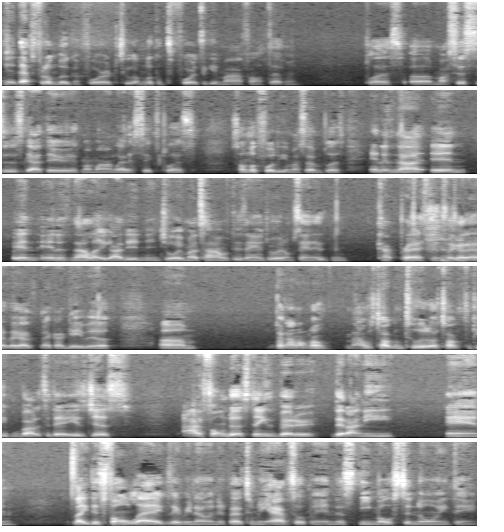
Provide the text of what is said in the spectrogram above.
Yeah, that's what I'm looking forward to. I'm looking forward to getting my iPhone seven plus. Uh, my sisters got theirs. My mom got a six plus. So I'm looking forward to getting my seven plus. And it's not and and and it's not like I didn't enjoy my time with this Android. I'm saying it in past tense, like I like I like I gave it up. Um, but I don't know. I was talking to it. I was talking to people about it today. It's just iPhone does things better that I need, and like this phone lags every now and then if I have too many apps open, and that's the most annoying thing.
